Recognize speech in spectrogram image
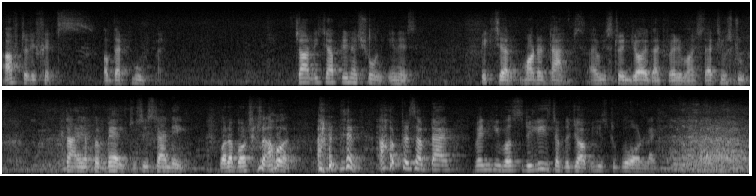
after effects of that movement. Charlie Chaplin has shown in his picture Modern Times. I used to enjoy that very much. That used to tie up a belt, you see, standing for about an hour. And then after some time, when he was released of the job, he used to go on like that.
